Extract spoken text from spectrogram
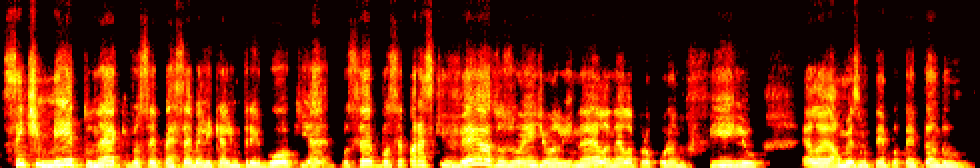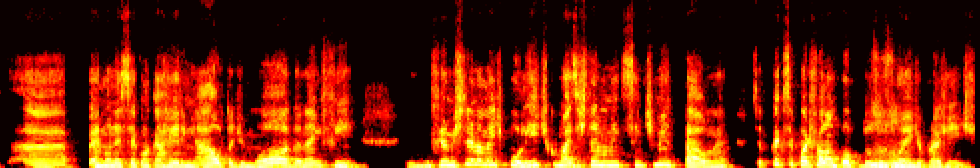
sentimento, né, que você percebe ali que ela entregou, que é, você você parece que vê a Zuzu Angel ali nela, né, ela procurando filho, ela ao mesmo tempo tentando uh, permanecer com a carreira em alta de moda, né, enfim, um filme extremamente político, mas extremamente sentimental, né? Você, por que, que você pode falar um pouco do Zuzu uhum. Angel para a gente?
